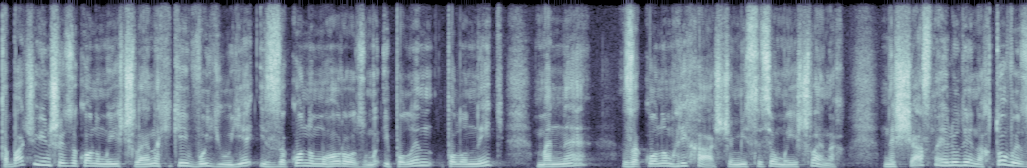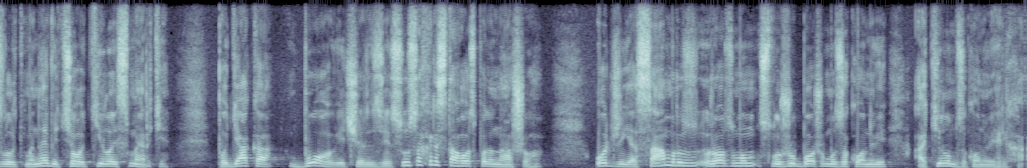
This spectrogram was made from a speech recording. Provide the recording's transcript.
Та бачу інший закон у моїх членах, який воює із законом мого розуму і полонить мене законом гріха, що міститься в моїх членах. Нещасна я людина, хто визволить мене від цього тіла і смерті? Подяка Богові через Ісуса Христа, Господа нашого. Отже, я сам розумом служу Божому законові, а тілом законові гріха.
